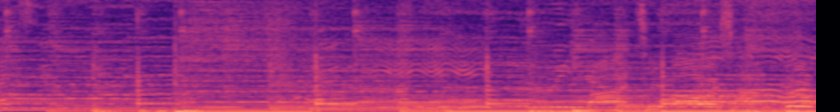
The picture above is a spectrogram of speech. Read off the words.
kasih. Terima kasih.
